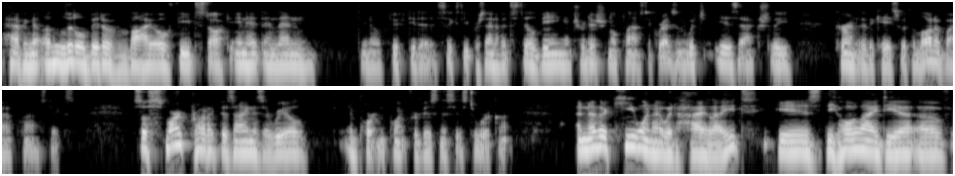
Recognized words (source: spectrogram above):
having a little bit of bio feedstock in it and then you know 50 to 60 percent of it still being a traditional plastic resin which is actually currently the case with a lot of bioplastics. So smart product design is a real important point for businesses to work on. Another key one i would highlight is the whole idea of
